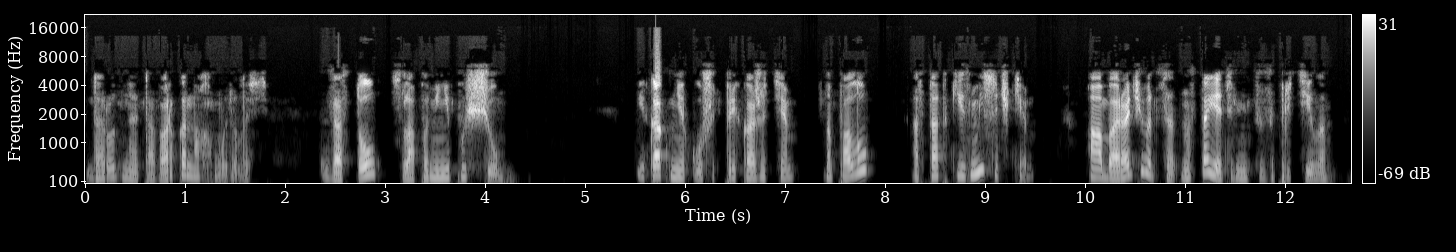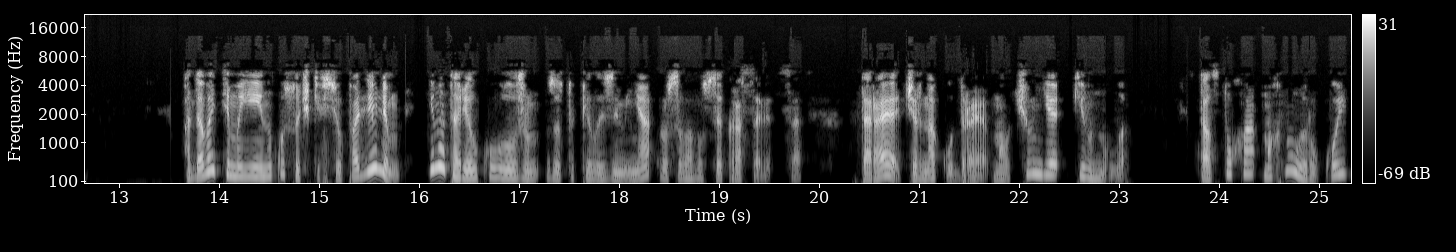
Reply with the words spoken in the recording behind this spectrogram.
дородная товарка нахмурилась. За стол с лапами не пущу. И как мне кушать прикажете? На полу? Остатки из мисочки? А оборачиваться настоятельница запретила. А давайте мы ей на кусочки все поделим и на тарелку уложим, заступилась за меня русоволосая красавица. Вторая, чернокудрая молчунья, кивнула. Толстуха махнула рукой,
